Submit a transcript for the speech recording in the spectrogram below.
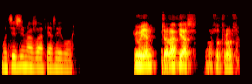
Muchísimas gracias, Igor. Muy bien, muchas gracias a vosotros.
